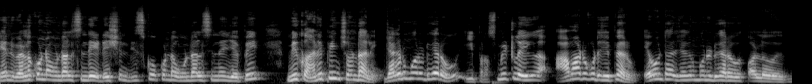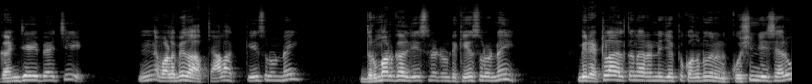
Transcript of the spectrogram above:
నేను వెళ్ళకుండా ఉండాల్సిందే డెసిషన్ తీసుకోకుండా ఉండాల్సిందే అని చెప్పి మీకు అనిపించి ఉండాలి. జగన్మోహన్ రెడ్డి గారు ఈ ప్రెస్ మీట్లో ఆ మాట కూడా చెప్పారు. ఏమంటారు జగన్మోహన్ రెడ్డి గారు? వాళ్ళు గంజాయి బ్యాచి వాళ్ళ మీద చాలా కేసులు ఉన్నాయి. దుర్మార్గాలు చేసినటువంటి కేసులు ఉన్నాయి. మీరు ఎట్లా వెళ్తున్నారని చెప్పి కొంతమంది నన్ను క్వశ్చన్ చేశారు.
